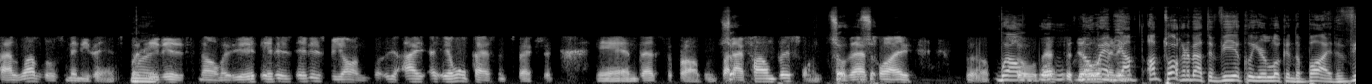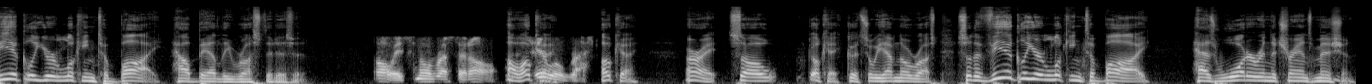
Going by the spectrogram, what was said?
I love those minivans, but Right. it is no, it it is it is beyond. I it won't pass inspection, and that's the problem. But I found this one, so, that's why. Well, Well, so that's the no. Andy, I'm, I'm talking about the vehicle you're looking to buy. The vehicle you're looking to buy, how badly rusted is it? Oh, it's no rust at all. Oh, okay. Zero rust. Okay. All right. So, okay, good. So we have no rust. So the vehicle you're looking to buy has water in the transmission.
